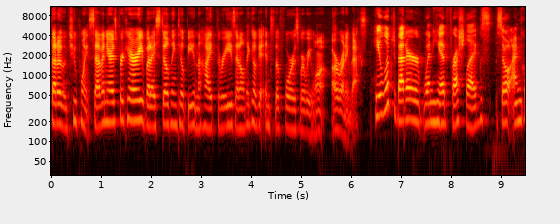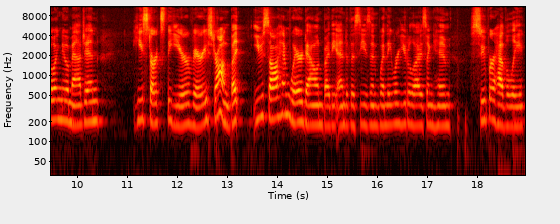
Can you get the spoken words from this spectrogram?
better than 2.7 yards per carry, but I still think he'll be in the high threes. I don't think he'll get into the fours where we want our running backs. He looked better when he had fresh legs, so I'm going to imagine he starts the year very strong. But you saw him wear down by the end of the season when they were utilizing him super heavily.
